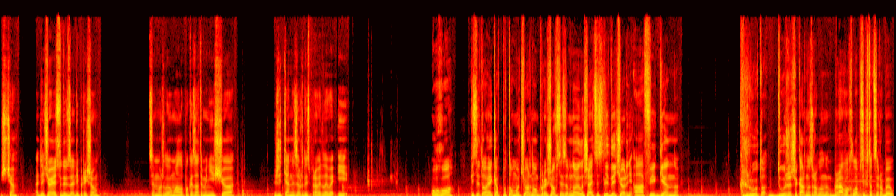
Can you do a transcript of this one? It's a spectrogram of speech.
Що? А для чого я сюди взагалі прийшов? Це можливо мало показати мені, що життя не завжди справедливе і. Ого! Після того, як я по тому чорному пройшовся, за мною лишаються сліди чорні. Офігенно. Круто! Дуже шикарно зроблено. Браво, хлопці, хто це робив?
